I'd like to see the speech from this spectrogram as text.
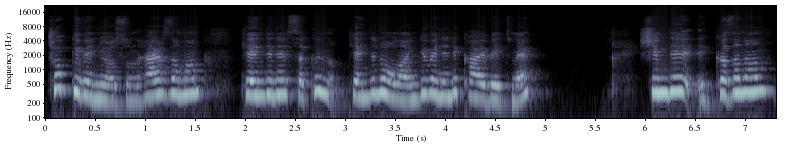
Çok güveniyorsun her zaman. Kendine sakın kendine olan güvenini kaybetme. Şimdi e, kazanan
